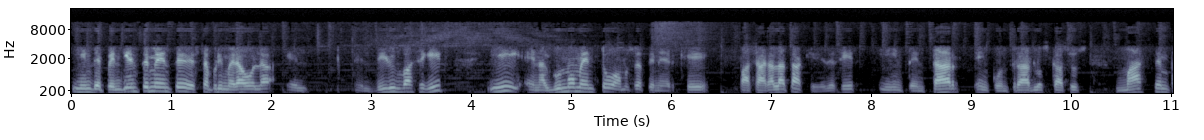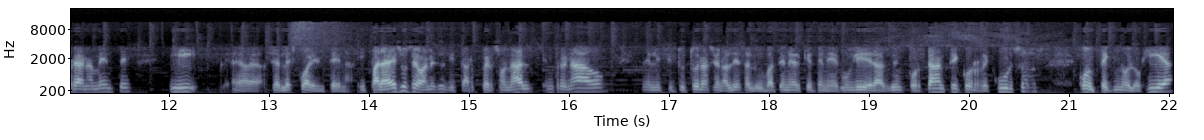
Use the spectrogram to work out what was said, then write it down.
independientemente de esta primera ola, el, virus va a seguir y en algún momento vamos a tener que pasar al ataque, es decir, intentar encontrar los casos más tempranamente y eh, hacerles cuarentena. Y para eso se va a necesitar personal entrenado. El Instituto Nacional de Salud va a tener que tener un liderazgo importante con recursos, con tecnología,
